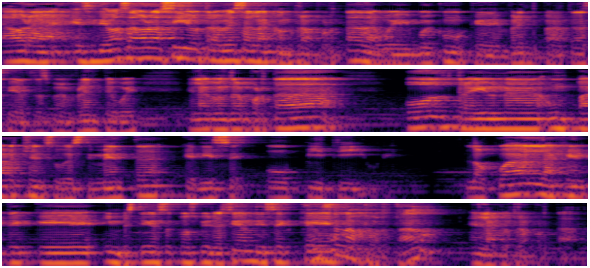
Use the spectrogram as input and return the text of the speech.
Ahora, eh, si te vas ahora sí otra vez a la contraportada, güey. Voy como que de enfrente para atrás y de atrás para enfrente, güey. En la contraportada, Paul trae una, un parche en su vestimenta que dice OPD, güey. Lo cual la gente que investiga esa conspiración dice ¿Qué que... es en la portada? En la contraportada.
